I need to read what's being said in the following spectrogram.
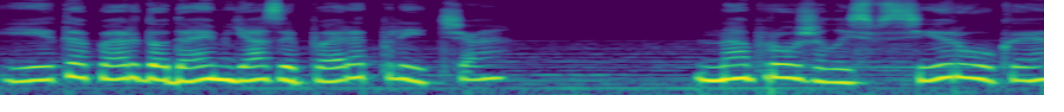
І тепер додай м'язи передпліччя. Напружились всі руки.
